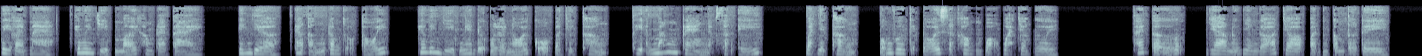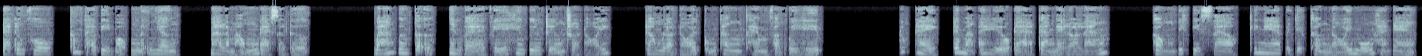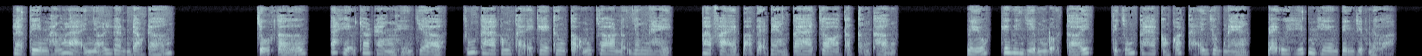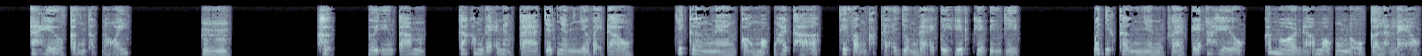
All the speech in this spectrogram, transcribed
Vì vậy mà, hiên viên diệp mới không ra tay. Hiện giờ, đang ẩn trong chỗ tối, hiên viên diệp nghe được lời nói của bà trực thần thì ánh mắt tràn ngập sắc ý. Bà giật thần, bổn vương tuyệt đối sẽ không bỏ qua cho người. Thái tử, giao nữ nhân đó cho bệnh công tử đi. Đại trung phu không thể vì một nữ nhân mà làm hỏng đại sự được. Bán vương tử nhìn về phía hiên viên triển rồi nói, trong lời nói cũng thân thêm phần uy hiếp. Lúc này, trên mặt ai hiểu đã tràn đầy lo lắng. Không biết vì sao, khi nghe bà giật thần nói muốn hạ nàng, là tim hắn lại nhỏ lên đau đớn. Chủ tử, Á hiểu cho rằng hiện giờ chúng ta không thể gây thương tổn cho nữ nhân này mà phải bảo vệ nàng ta cho thật cẩn thận. Nếu hiên viên diệm đuổi tới thì chúng ta còn có thể dùng nàng để uy hiếp hiên viên diệp nữa. A hiểu cẩn thận nói hừ Hừ, ngươi yên tâm, ta không để nàng ta chết nhanh như vậy đâu. Chỉ cần nàng còn một hơi thở thì vẫn có thể dùng để uy hiếp hiên viên diệp. Bác diệt thần nhìn về phía A Hiểu, khóe môi nở một nụ cười lạnh lẽo.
